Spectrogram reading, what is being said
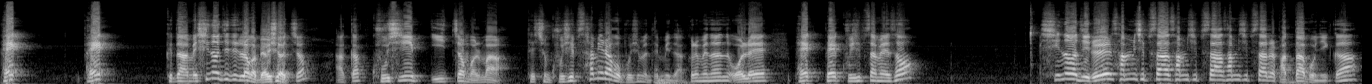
100, 100, 그 다음에 시너지 딜러가 몇이었죠? 아까 92. 점 얼마, 대충 93이라고 보시면 됩니다. 그러면은 원래 100, 193에서 시너지를 34, 34, 34를 받다 보니까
